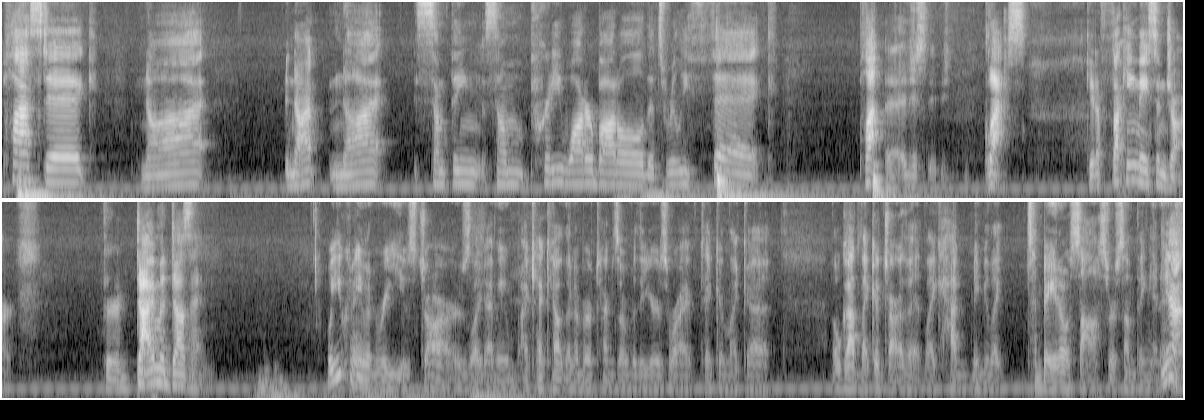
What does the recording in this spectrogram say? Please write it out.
plastic, not not not something some pretty water bottle that's really thick. Pla- uh, just glass. Get a fucking mason jar. They're a dime a dozen. well you can even reuse jars like i mean i can't count the number of times over the years where i've taken like a oh god like a jar that like had maybe like tomato sauce or something in it Yeah.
